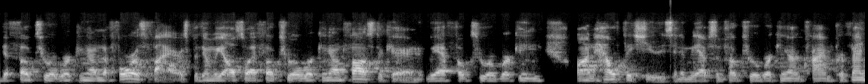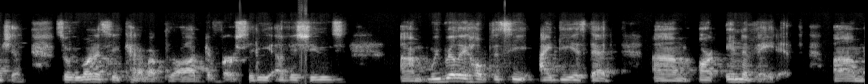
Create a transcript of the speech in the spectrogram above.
the folks who are working on the forest fires, but then we also have folks who are working on foster care, and we have folks who are working on health issues, and then we have some folks who are working on crime prevention. So we want to see kind of a broad diversity of issues. Um, we really hope to see ideas that um, are innovative um,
